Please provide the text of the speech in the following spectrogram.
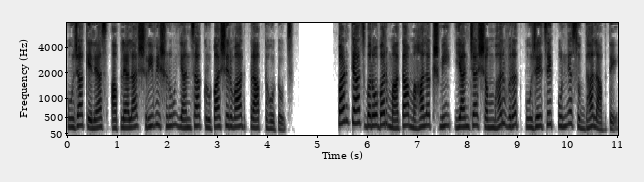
पूजा केल्यास आपल्याला श्रीविष्णू यांचा कृपाशीर्वाद प्राप्त होतोच. पण त्याचबरोबर माता महालक्ष्मी यांच्या शंभर व्रत पूजेचे पुण्य सुद्धा लाभते.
